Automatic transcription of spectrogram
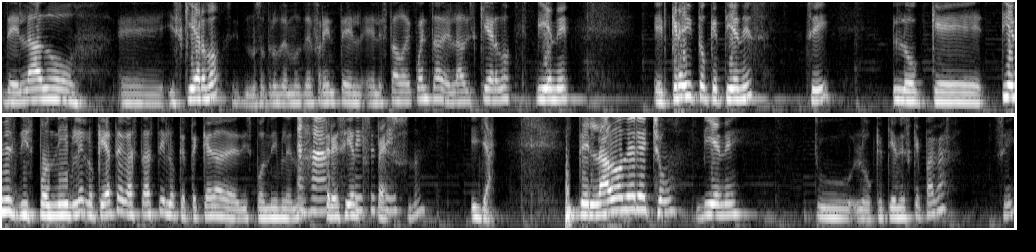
Del lado eh, izquierdo, si nosotros vemos de frente el, el estado de cuenta, del lado izquierdo viene el crédito que tienes, ¿sí? Lo que tienes disponible, lo que ya te gastaste y lo que te queda de disponible, ¿no? Ajá, 300 sí, sí, sí. pesos, ¿no? Y ya. Del lado derecho viene tu, lo que tienes que pagar, ¿sí?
